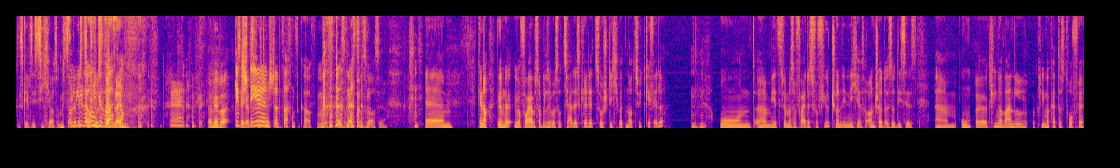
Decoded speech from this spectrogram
das geht sich sicher aus. Und müsst alle bis zum Schluss da bleiben. Wir Geht stehlen, statt Sachen zu kaufen. Das, das reißt uns raus, ja. ähm, genau, wir haben über, vorher so ein bisschen über Soziales geredet, so Stichwort Nord-Süd-Gefälle. Mhm. Und ähm, jetzt, wenn man so Fridays for Future und ähnliches anschaut, also dieses ähm, um, äh, Klimawandel, Klimakatastrophe,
